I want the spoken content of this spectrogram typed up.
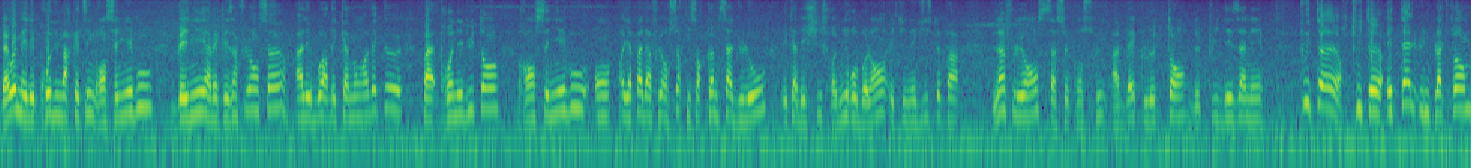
Ben ouais, mais les pros du marketing, renseignez-vous, baignez avec les influenceurs, allez boire des canons avec eux, prenez du temps, renseignez-vous. Il n'y a pas d'influenceur qui sort comme ça du lot et qui a des chiffres mirobolants et qui n'existe pas. L'influence, ça se construit avec le temps depuis des années. Twitter, Twitter est-elle une plateforme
